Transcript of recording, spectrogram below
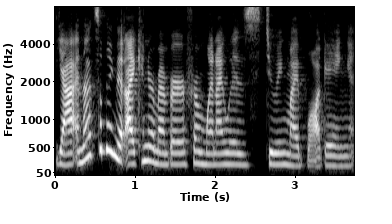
Yeah, and that's something that I can remember from when I was doing my blogging.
